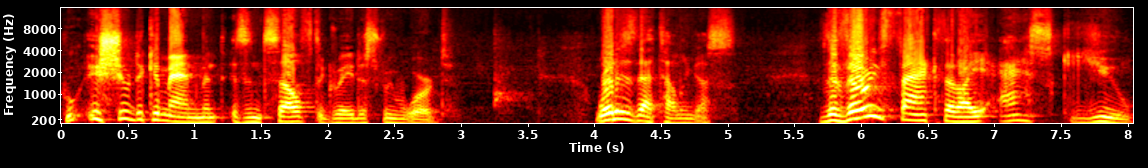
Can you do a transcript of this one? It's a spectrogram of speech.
who issued the commandment, is in self the greatest reward. What is that telling us? The very fact that I ask you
